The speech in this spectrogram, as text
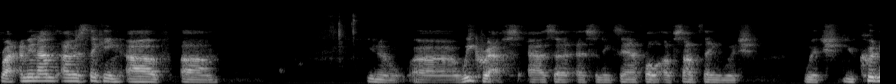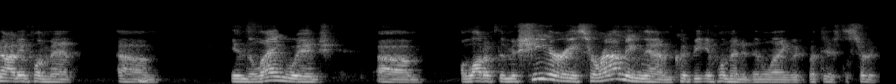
Right. I mean, I'm, I was thinking of, um, you know, uh, weak refs as a as an example of something which which you could not implement um, in the language. Um, a lot of the machinery surrounding them could be implemented in the language, but there's this sort of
